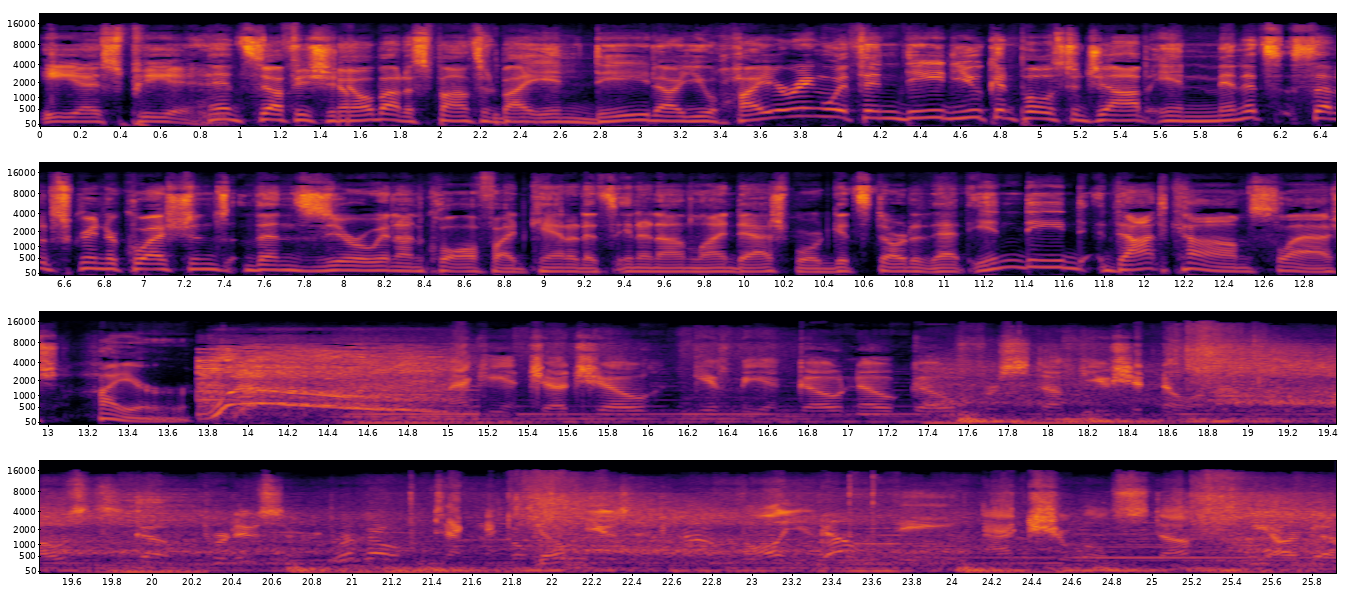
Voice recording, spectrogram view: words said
ESPN. And stuff you should know about is sponsored by Indeed. Are you hiring with Indeed? You can post a job in minutes, set up screener questions, then zero in on qualified candidates in an online dashboard. Get started at indeed.com slash hire. Mackey and Judd Show, give me a go, no go for stuff you should know about. Hosts, go. Producer, we're go. Technical, go. Music, volume, go. The actual stuff, we are go.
